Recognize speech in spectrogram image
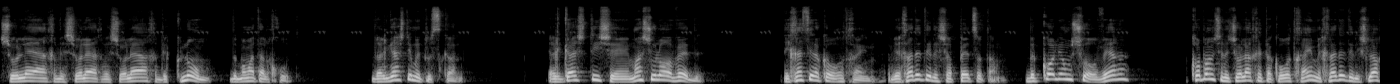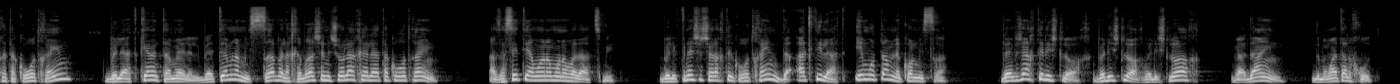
שולח ושולח ושולח, וכלום, דממת אלחוט. והרגשתי מתוסכל. הרגשתי שמשהו לא עובד. נכנסתי לקורות חיים, והחלטתי לשפץ אותם. בכל יום שהוא עובר, כל פעם שאני שולח את הקורות חיים, החלטתי לשלוח את הקורות חיים ולעדכן את המלל, בהתאם למשרה ולחברה שאני שולח אליה את הקורות חיים. אז עשיתי המון המון עבודה עצמית. ולפני ששלחתי קורות חיים, דאגתי להתאים אותם לכל משרה. והמשכתי לשלוח, ולשלוח, ולשלוח, ועדיין, דממת אלחוט.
